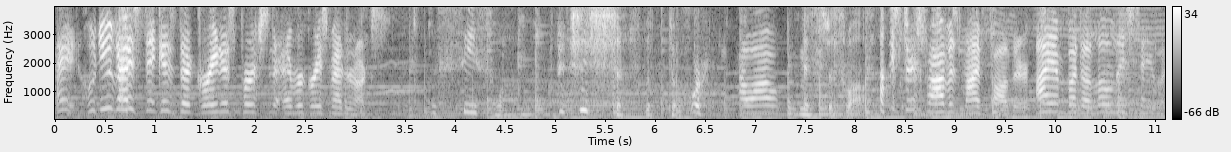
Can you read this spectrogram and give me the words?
Hey, who do you guys think is the greatest person to ever grace Madronox? the Sea Swab. She shuts the door. Hello? Mr. Swab. Mr. Swab is my father. I am but a lowly sailor.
